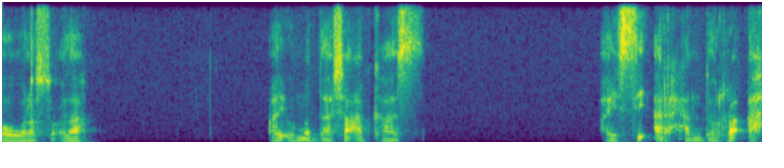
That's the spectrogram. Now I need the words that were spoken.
oo wala socda. Ay ummadda shacabkaas ay si arxandaro ah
